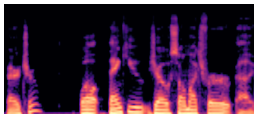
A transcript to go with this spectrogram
Very true. Well, thank you, Joe, so much for uh,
